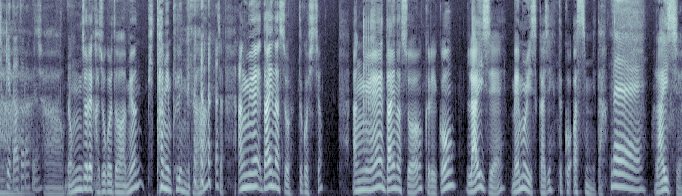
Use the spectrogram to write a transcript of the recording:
싶기도 하더라고요. 네. 자, 명절에 가족을 더하면 비타민 플립니다. 자, 악뮤의 Dinosaur 듣고 오시죠. 악뮤의 Dinosaur 그리고 RIIZE의 Memories까지 듣고 왔습니다. 네. RIIZE.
